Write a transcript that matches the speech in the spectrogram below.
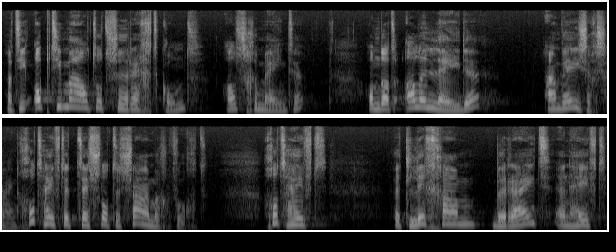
Dat die optimaal tot zijn recht komt als gemeente, omdat alle leden aanwezig zijn. God heeft het tenslotte samengevoegd. God heeft het lichaam bereid en heeft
